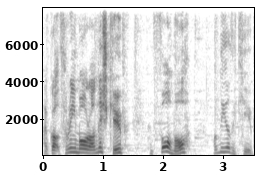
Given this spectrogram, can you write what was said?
I've got three more on this cube and four more on the other cube.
